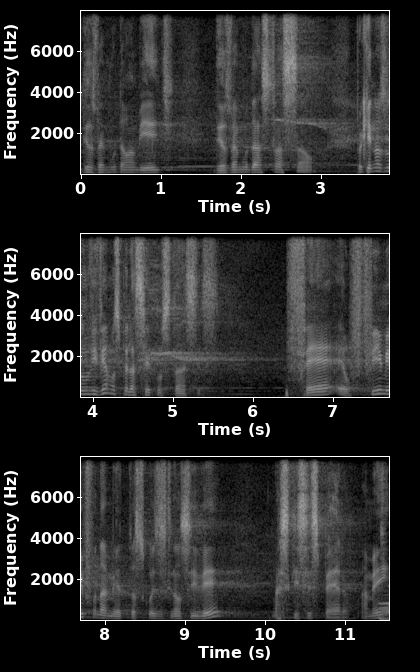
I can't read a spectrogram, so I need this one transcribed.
Deus vai mudar o ambiente. Deus vai mudar a situação. Porque nós não vivemos pelas circunstâncias. Fé é o firme fundamento das coisas que não se vê, mas que se esperam. Amém?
